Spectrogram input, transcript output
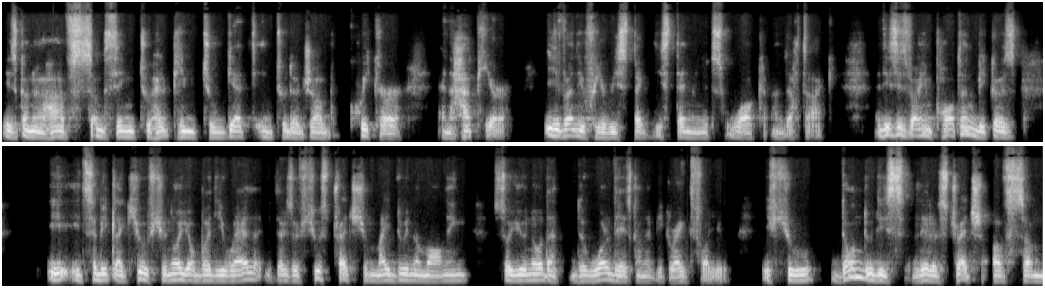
He's going to have something to help him to get into the job quicker and happier, even if we respect this 10 minutes walk under attack. And this is very important because it's a bit like you if you know your body well there's a few stretch you might do in the morning so you know that the whole day is going to be great for you if you don't do this little stretch of some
